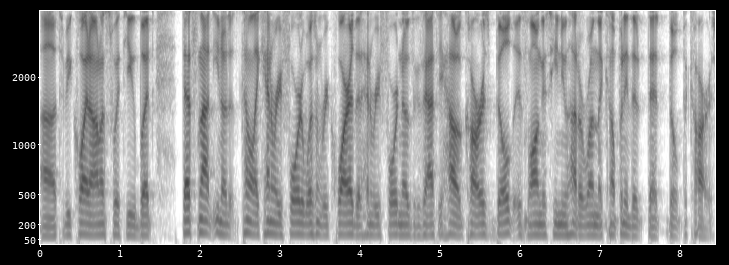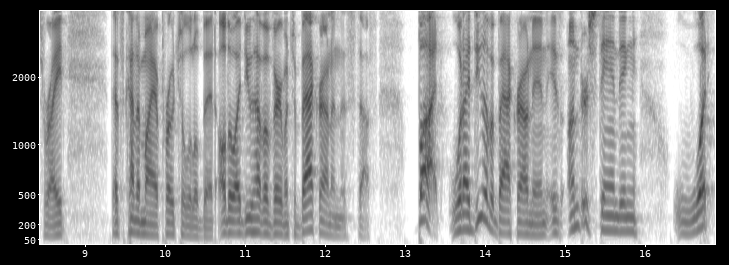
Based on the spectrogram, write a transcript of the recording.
uh, to be quite honest with you, but that's not, you know, kind of like Henry Ford. It wasn't required that Henry Ford knows exactly how a car is built as long as he knew how to run the company that, that built the cars, right? That's kind of my approach a little bit, although I do have a very much a background in this stuff. But what I do have a background in is understanding what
